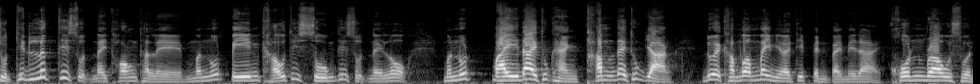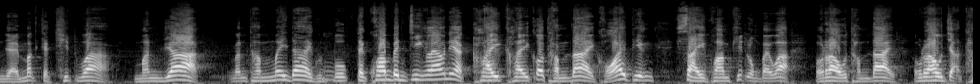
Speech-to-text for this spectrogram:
จุดที่ลึกที่สุดในท้องทะเล มนุษย์ปีนเขาที่สูงที่สุดในโลก มนุษย์ไปได้ทุกแห่งทำได้ทุกอย่าง ด้วยคำว่าไม่มีอะไรที่เป็นไปไม่ได้ คนเราส่วนใหญ่มักจะคิดว่ามันยาก มันทำไม่ได้คุณปุ๊ก แต่ความเป็นจริงแล้วเนี่ยใครๆก็ทำได้ ขอให้เพียงใส่ความคิดลงไปว่า เราทำได้ เราจะท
